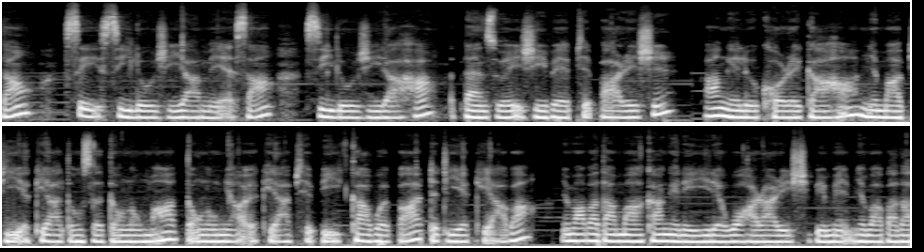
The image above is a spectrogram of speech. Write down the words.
ကြောင့်စေစီလို့ရေးရမယ့်အစားစီလို့ရေးတာဟာအတန်ဆွဲအရေးပဲဖြစ်ပါတယ်ရှင်ကားငယ်လို့ခေါ်တဲ့ကားဟာမြန်မာပြည်အခရာ33လုံးမှာ3လုံးမြောက်အခရာဖြစ်ပြီးကားဝက်ပါတတိယအခရာပါ မြန်မာဘာသာမှာကားငယ်နေရတဲ့ဝါဟာရတွေရှိပေမဲ့မြန်မာဘာသာ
